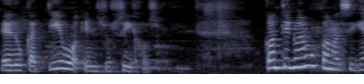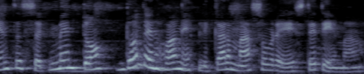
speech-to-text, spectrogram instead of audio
educativo en sus hijos. Continuemos con el siguiente segmento donde nos van a explicar más sobre este tema.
